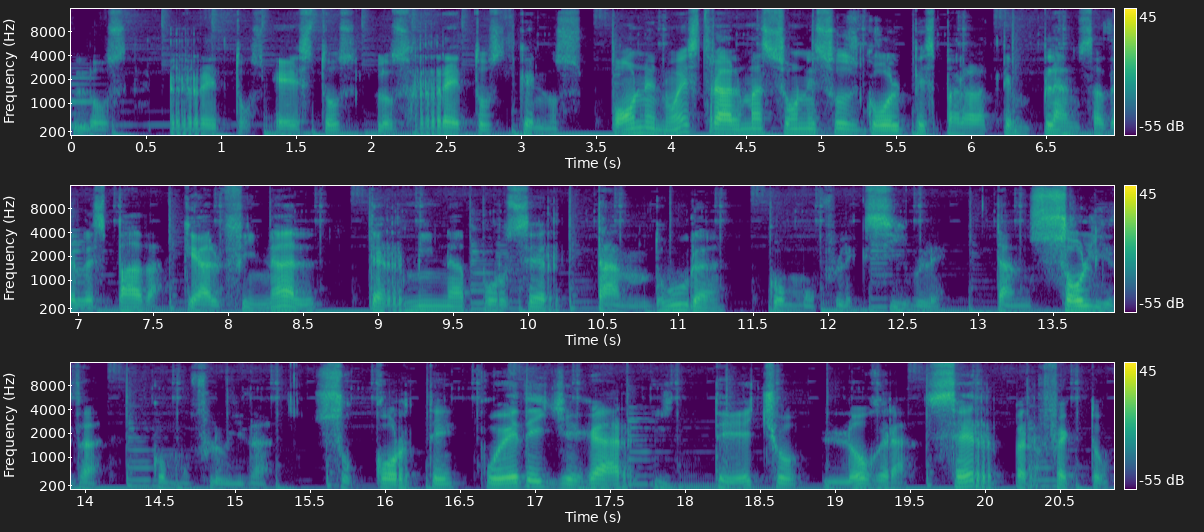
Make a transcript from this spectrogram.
los retos. Estos, los retos que nos pone nuestra alma son esos golpes para la templanza de la espada, que al final termina por ser tan dura como flexible, tan sólida como fluida. Su corte puede llegar y de hecho logra ser perfecto,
